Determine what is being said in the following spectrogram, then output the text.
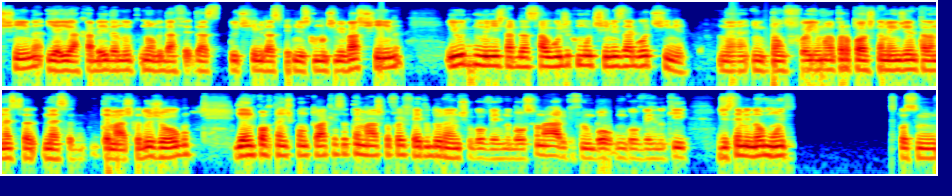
China, e aí acabei dando o nome da, da, do time das fake news como time vacina, e o Ministério da Saúde como time Zé Gotinha. Né? Então foi uma proposta também de entrar nessa, nessa temática do jogo. E é importante pontuar que essa temática foi feita durante o governo Bolsonaro, que foi um, um governo que disseminou muito fosse um,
